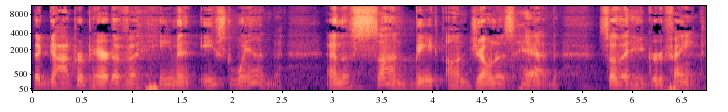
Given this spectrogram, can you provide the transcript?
that God prepared a vehement east wind, and the sun beat on Jonah's head so that he grew faint.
